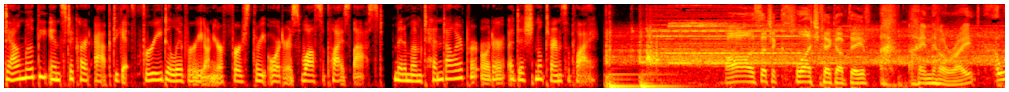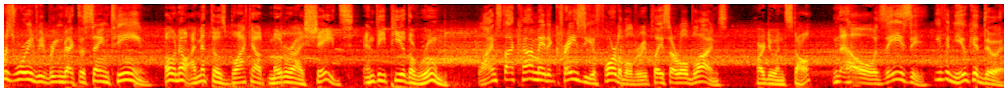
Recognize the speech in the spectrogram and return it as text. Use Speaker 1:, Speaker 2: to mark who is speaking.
Speaker 1: Download the Instacart app to get free delivery on your first three orders while supplies last. Minimum $10 per order, additional term supply.
Speaker 2: Oh, it's such a clutch pickup, Dave.
Speaker 3: I know, right? I was worried we'd bring back the same team.
Speaker 2: Oh, no, I meant those blackout motorized shades. MVP of the room.
Speaker 3: Blinds.com made it crazy affordable to replace our old blinds.
Speaker 2: Hard to install?
Speaker 3: No, it's easy. Even you could do it.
